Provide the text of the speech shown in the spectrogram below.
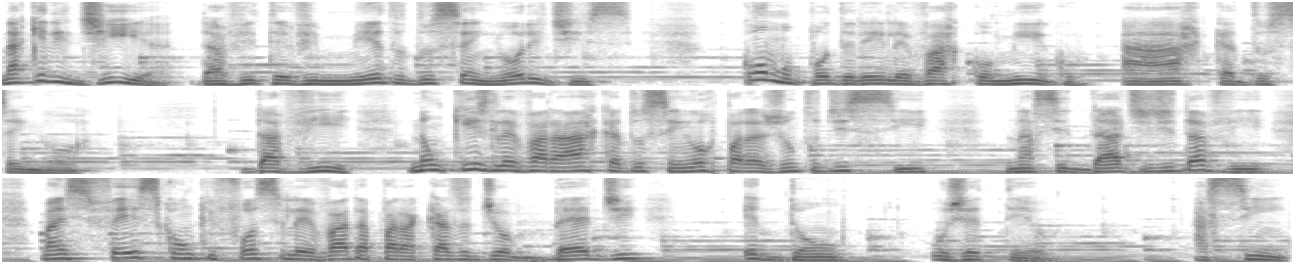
Naquele dia, Davi teve medo do Senhor e disse: Como poderei levar comigo a arca do Senhor? Davi não quis levar a arca do Senhor para junto de si, na cidade de Davi, mas fez com que fosse levada para a casa de Obed-Edom, o geteu. Assim,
